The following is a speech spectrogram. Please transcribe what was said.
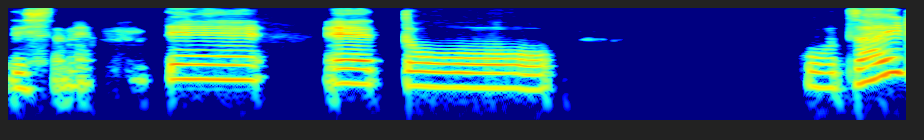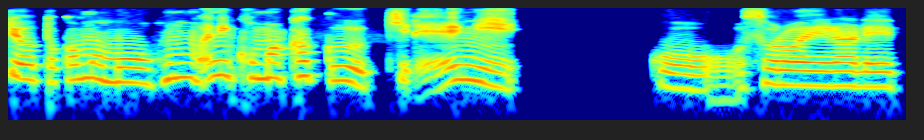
でしたね。で、えーっと、こう材料とかももうほんまに細かく綺麗にこう揃えられ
